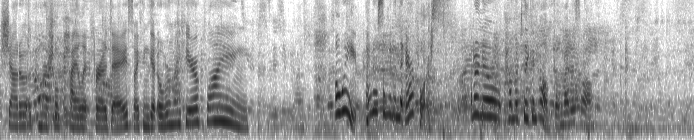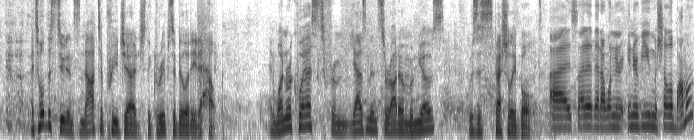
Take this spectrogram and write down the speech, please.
Shadow a commercial pilot for a day so I can get over my fear of flying. Oh, wait, I know someone in the Air Force. I don't know how much they can help, but might as well. I told the students not to prejudge the group's ability to help. And one request from Yasmin Serrato Munoz was especially bold. I decided that I wanted to interview Michelle Obama.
